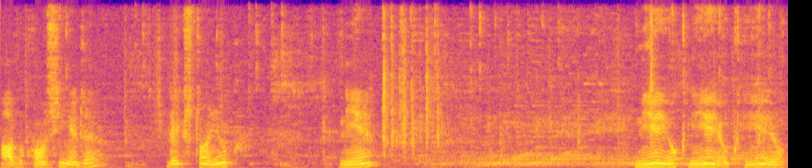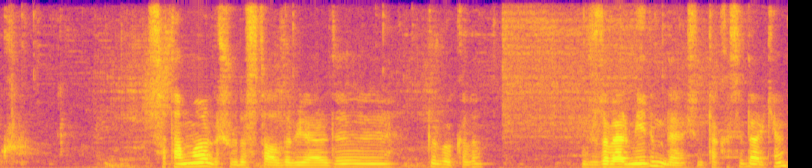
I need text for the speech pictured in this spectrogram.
Abi Consigne'de Blackstone yok. Niye? Niye yok? Niye yok? Niye yok? Satan vardı şurada stalda bir yerde. Dur bakalım. Ucuza vermeyelim de şimdi takas ederken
